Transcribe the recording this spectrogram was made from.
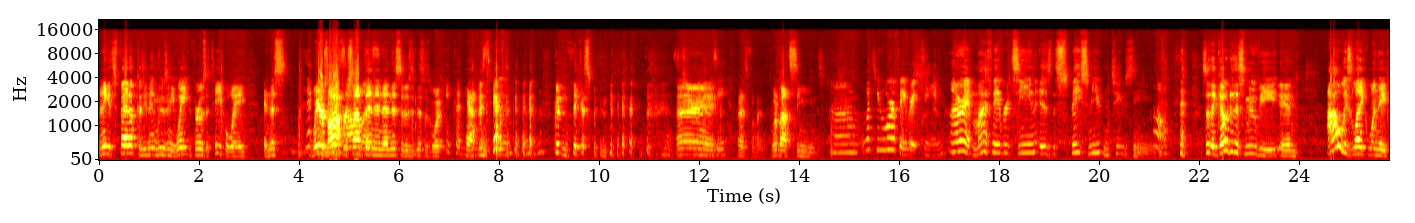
Then he gets fed up because he didn't lose any weight and throws the tape away, and this wears off or something. was- And then this is this is what He couldn't happened. Think of. Couldn't thick a spoon. Mm-hmm. Right, crazy. that's fun. What about scenes? Um, what's your favorite scene? All right, my favorite scene is the Space Mutant 2 scene. Oh, So they go to this movie, and I always like when they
